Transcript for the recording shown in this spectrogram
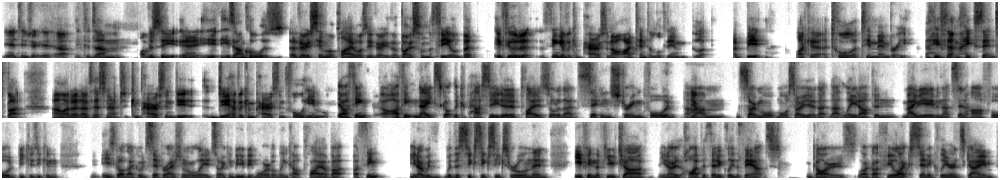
Yeah, it's interesting uh, because um obviously, you know, he, his uncle was a very similar player, wasn't he? Very verbose on the field. But if you were to think of a comparison, I, I tend to look at him a bit like a, a taller Tim Membrey, if that makes sense. But um, I don't know if that's an apt comparison. Do you, do you have a comparison for him? Yeah, I think I think Nate's got the capacity to play as sort of that second string forward. Yep. Um, so more more so, yeah, that that lead up and maybe even that centre half forward because he can he's got that good separation on the lead, so he can be a bit more of a link up player. But I think you know with with the six six six rule, and then if in the future you know hypothetically the bounce goes, like I feel like center clearance game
